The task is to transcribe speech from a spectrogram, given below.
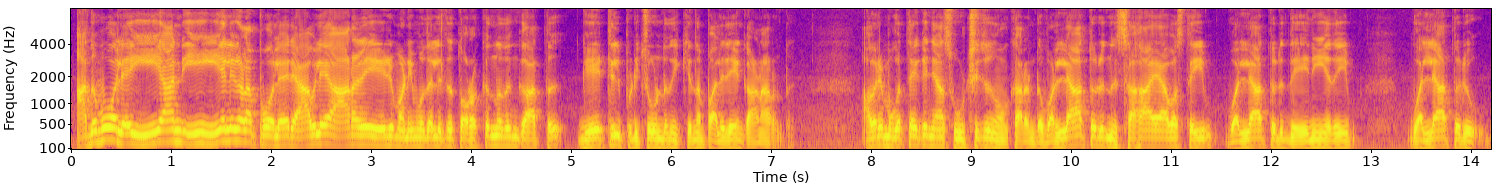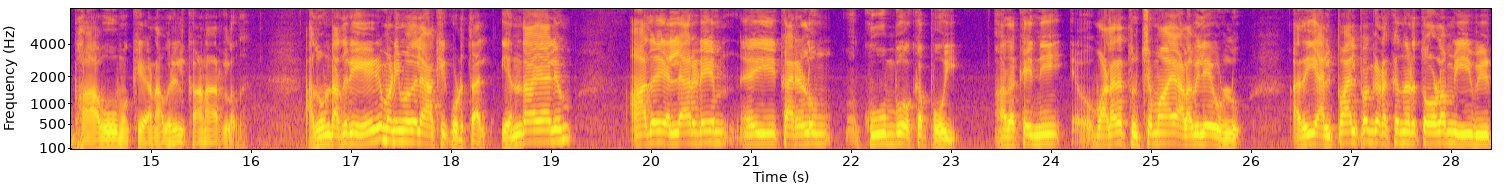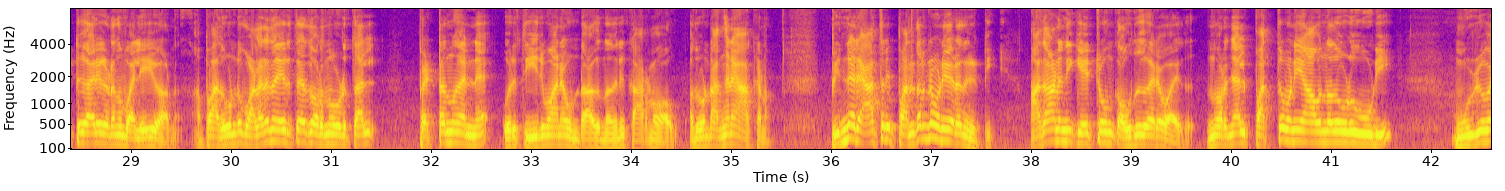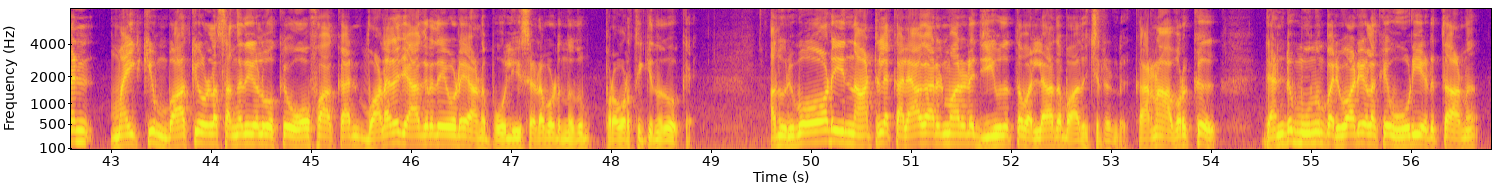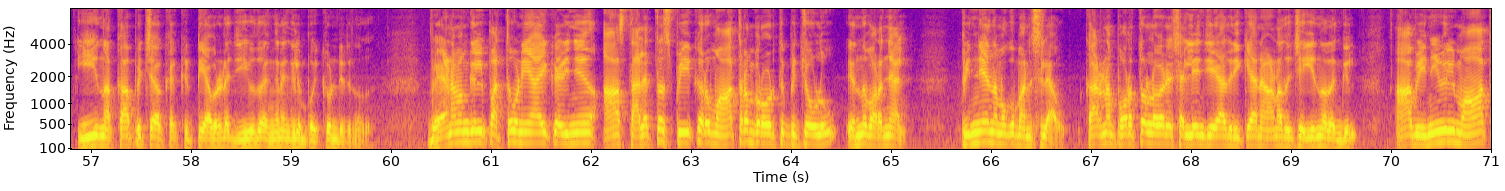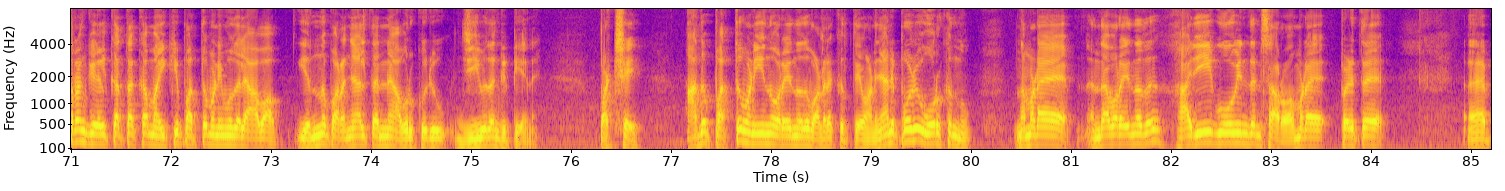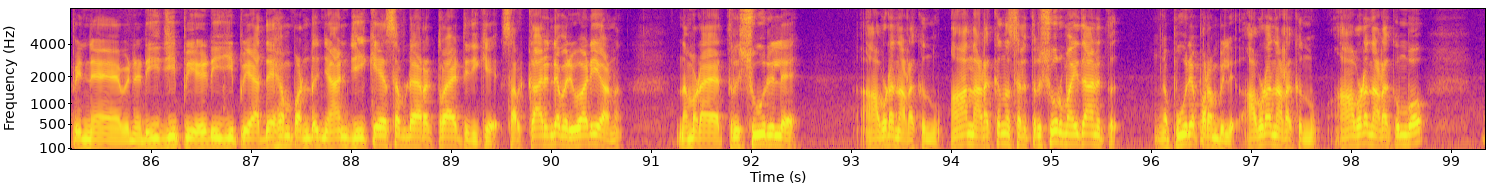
അതുപോലെ ഈയാൻ ഈ ഈയലുകളെപ്പോലെ രാവിലെ ആറര ഏഴ് മണി മുതൽ ഇത് തുറക്കുന്നതും കാത്ത് ഗേറ്റിൽ പിടിച്ചുകൊണ്ട് നിൽക്കുന്ന പലരെയും കാണാറുണ്ട്. അവരെ മുഖത്തേക്ക് ഞാൻ സൂക്ഷിച്ച് നോക്കാറുണ്ട്. വല്ലാത്തൊരു നിസ്സഹായാവസ്ഥയും വല്ലാത്തൊരു ദയനീയതയും വല്ലാത്തൊരു ഭാവവുമൊക്കെയാണ് അവരിൽ കാണാറുള്ളത്. അതുകൊണ്ട് അതൊരു ഏഴ് മണി മുതലാക്കി കൊടുത്താൽ എന്തായാലും അത് എല്ലാവരുടെയും ഈ കരളും കൂമ്പും ഒക്കെ പോയി. അതൊക്കെ ഇനി വളരെ തുച്ഛമായ അളവിലേ ഉള്ളൂ. അത് ഈ അല്പാൽപ്പം കിടക്കുന്നിടത്തോളം ഈ വീട്ടുകാർ കിടന്ന് വലയുകയാണ് അപ്പോൾ അതുകൊണ്ട് വളരെ നേരത്തെ തുറന്നു കൊടുത്താൽ പെട്ടെന്ന് തന്നെ ഒരു തീരുമാനം ഉണ്ടാകുന്നതിന് കാരണമാവും. അതുകൊണ്ട് അങ്ങനെ ആക്കണം. പിന്നെ രാത്രി പന്ത്രണ്ട് മണി വരെ നീട്ടി. അതാണ് എനിക്ക് ഏറ്റവും കൗതുകകരമായത്. എന്ന് പറഞ്ഞാൽ പത്ത് മണിയാവുന്നതോടുകൂടി മുഴുവൻ മൈക്കും ബാക്കിയുള്ള സംഗതികളും ഒക്കെ ഓഫാക്കാൻ വളരെ ജാഗ്രതയോടെയാണ് പോലീസ് ഇടപെടുന്നതും പ്രവർത്തിക്കുന്നതുമൊക്കെ അതൊരുപാട് ഈ നാട്ടിലെ കലാകാരന്മാരുടെ ജീവിതത്തെ വല്ലാതെ ബാധിച്ചിട്ടുണ്ട്. കാരണം അവർക്ക് രണ്ടും മൂന്നും പരിപാടികളൊക്കെ ഓടിയെടുത്താണ് ഈ നക്കാപ്പിച്ചൊക്കെ കിട്ടി അവരുടെ ജീവിതം എങ്ങനെങ്കിലും പൊയ്ക്കൊണ്ടിരുന്നത്. വേണമെങ്കിൽ പത്ത് മണിയായി കഴിഞ്ഞ് ആ സ്ഥലത്തെ സ്പീക്കർ മാത്രം പ്രവർത്തിപ്പിച്ചോളൂ എന്ന് പറഞ്ഞാൽ പിന്നെ നമുക്ക് മനസ്സിലാവും. കാരണം പുറത്തുള്ളവരെ ശല്യം ചെയ്യാതിരിക്കാനാണ് അത് ചെയ്യുന്നതെങ്കിൽ ആ വെന്യൂവിൽ മാത്രം കേൾക്കത്തക്ക മൈക്ക് പത്ത് മണി മുതലാവാം എന്ന് പറഞ്ഞാൽ തന്നെ അവർക്കൊരു ജീവിതം കിട്ടിയേനെ. പക്ഷേ അത് പത്ത് മണി എന്ന് പറയുന്നത് വളരെ കൃത്യമാണ്. ഞാനിപ്പോഴും ഓർക്കുന്നു. നമ്മുടെ എന്താ പറയുന്നത്? ഹരി ഗോവിന്ദൻ സാറോ നമ്മുടെ ഇപ്പോഴത്തെ പിന്നെ പിന്നെ D G P A D G P അദ്ദേഹം പണ്ട് ഞാൻ ജി കെ എസ് എഫ് ഡയറക്ടറായിട്ടിരിക്കെ സർക്കാരിന്റെ പരിപാടിയാണ് നമ്മുടെ തൃശ്ശൂരിലെ അവിടെ നടക്കുന്നു. ആ നടക്കുന്ന സ്ഥലം തൃശ്ശൂർ മൈതാനത്ത് പൂരപ്പറമ്പിൽ അവിടെ നടക്കുന്നു. അവിടെ നടക്കുമ്പോൾ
